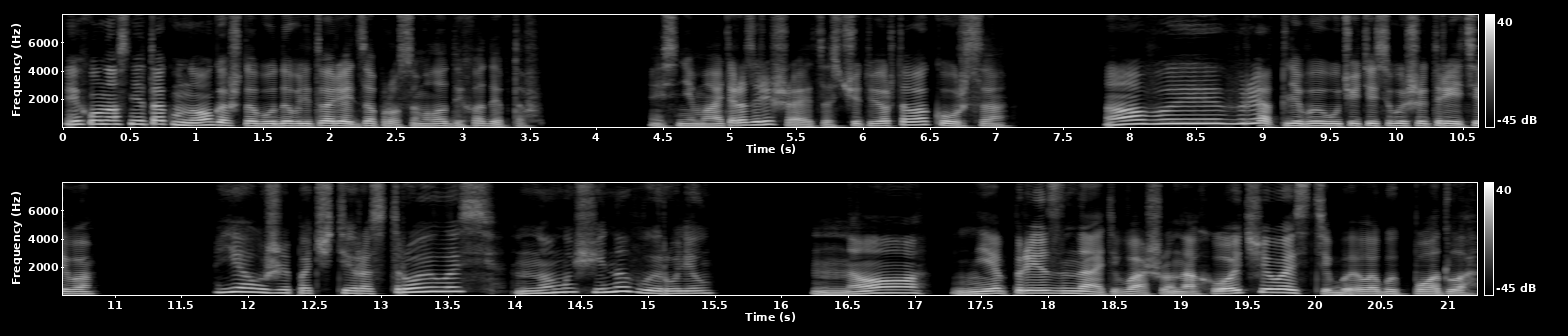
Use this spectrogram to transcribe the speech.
Их у нас не так много, чтобы удовлетворять запросы молодых адептов. И снимать разрешается с четвертого курса. А вы вряд ли вы учитесь выше третьего. Я уже почти расстроилась, но мужчина вырулил. Но не признать вашу находчивость было бы подло.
